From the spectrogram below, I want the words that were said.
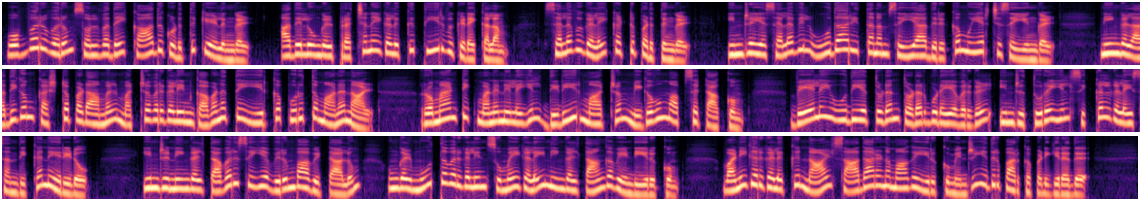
ஒவ்வொருவரும் சொல்வதை காது கொடுத்து கேளுங்கள். அதில் உங்கள் பிரச்சனைகளுக்கு தீர்வு கிடைக்கலாம். செலவுகளை கட்டுப்படுத்துங்கள். இன்றைய செலவில் ஊதாரித்தனம் செய்யாதிருக்க முயற்சி செய்யுங்கள். நீங்கள் அதிகம் கஷ்டப்படாமல் மற்றவர்களின் கவனத்தை ஈர்க்க பொருத்தமான நாள். ரொமான்டிக் மனநிலையில் திடீர் மாற்றம் மிகவும் அப்செட் ஆக்கும். வேலை ஊதியத்துடன் தொடர்புடையவர்கள் இன்று துறையில் சிக்கல்களை சந்திக்க நேரிடோ இன்று நீங்கள் தவறு செய்ய விரும்பாவிட்டாலும் உங்கள் மூத்தவர்களின் சுமைகளை நீங்கள் தாங்க வேண்டியிருக்கும். வணிகர்களுக்கு நாள் சாதாரணமாக இருக்கும் என்று எதிர்பார்க்கப்படுகிறது.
